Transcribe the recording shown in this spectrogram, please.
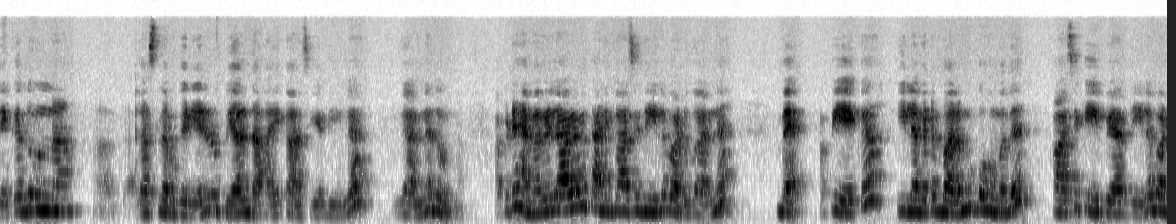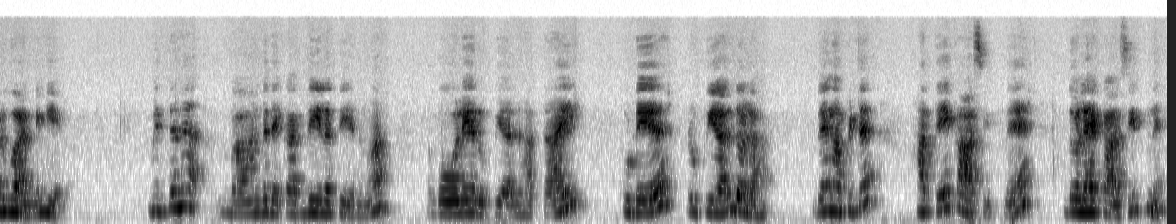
2 දුන්නා. ගස්ලබු ගෙඩියට රුපියල් 10 කාසිය දීලා ගන්න දුන්නා. අපිට හැම වෙලාවෙම තනි කාසි දීලා බඩු ගන්න බෑ. අපි ඒක ඊළඟට බලමු කොහොමද කාසි කීපයක් දීලා බඩු ගන්න කියලා. මෙතන භාණ්ඩ දෙකක් දීලා තියෙනවා. බෝලය රුපියල් 7යි, කුඩය රුපියල් 12යි. දැන් අපිට 7 කාසිත් නෑ, 12 කාසිත් නෑ.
